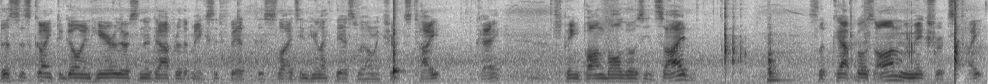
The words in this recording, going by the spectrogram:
This is going to go in here. There's an adapter that makes it fit. This slides in here like this. We want to make sure it's tight. Okay. Ping pong ball goes inside. Slip cap goes on. We make sure it's tight.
